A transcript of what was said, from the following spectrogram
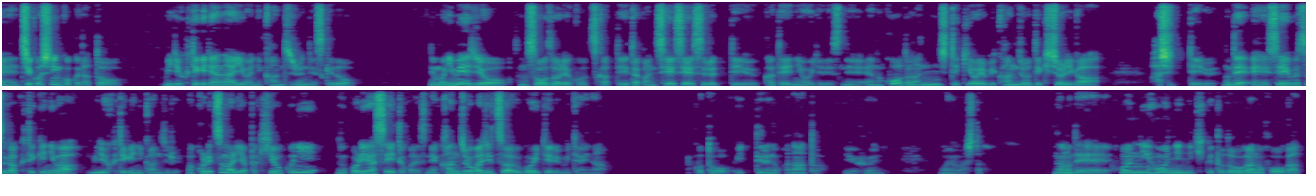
えー、自己申告だと魅力的ではないように感じるんですけど、でもイメージを、その想像力を使って豊かに生成するっていう過程においてですね、あの高度な認知的及び感情的処理が走っているので、えー、生物学的には魅力的に感じる。まあ、これつまりやっぱ記憶に残りやすいとかですね、感情が実は動いてるみたいなことを言ってるのかなというふうに思いました。なので、本人本人に聞くと動画の方が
